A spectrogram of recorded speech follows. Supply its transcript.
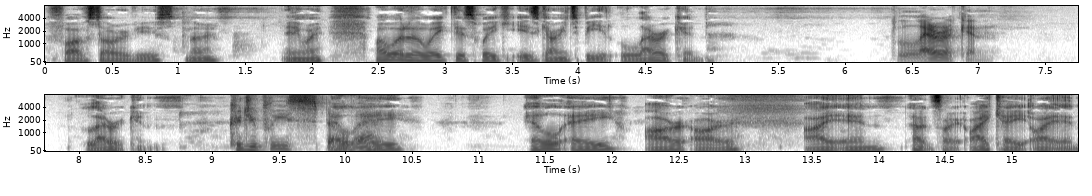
five star reviews, no. Anyway, my word of the week this week is going to be larrikin. Larrikin. Larrikin. Could you please spell L that? A L A R R I N. uh, Sorry, I K I N.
